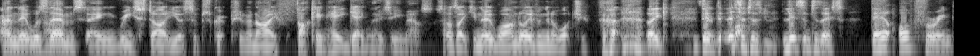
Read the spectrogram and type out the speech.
and it was Oh. them saying restart your subscription, and I fucking hate getting those emails. So I was like, you know what? I'm not even gonna watch you. like, th- th- listen to this, listen to this. They're offering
